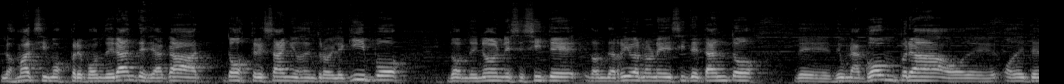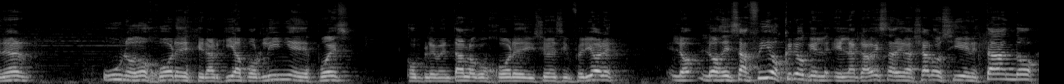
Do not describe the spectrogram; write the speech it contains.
los máximos preponderantes de acá a 2, 3 años dentro del equipo, donde no necesite, donde River no necesite tanto de, una compra o de tener uno o dos jugadores de jerarquía por línea y después complementarlo con jugadores de divisiones inferiores. Lo- los desafíos creo que en, la cabeza de Gallardo siguen estando.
